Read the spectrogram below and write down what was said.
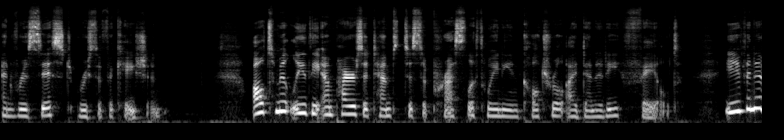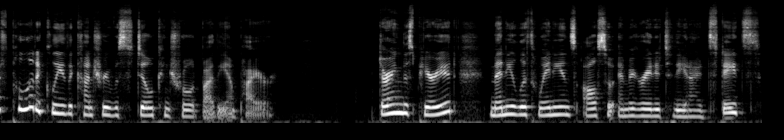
and resist Russification. Ultimately, the empire's attempts to suppress Lithuanian cultural identity failed, even if politically the country was still controlled by the empire. During this period, many Lithuanians also emigrated to the United States,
